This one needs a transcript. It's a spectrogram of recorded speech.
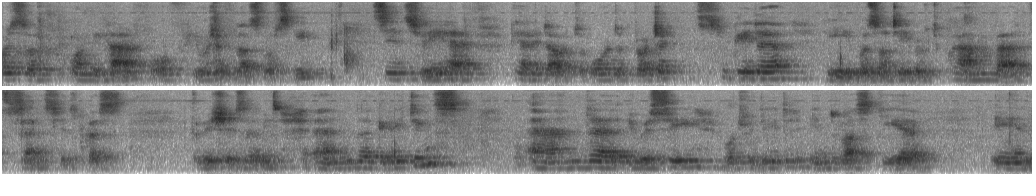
also on behalf of József Laszlowski, since we have carried out all the projects together. He was not able to come, but sends his best wishes and, and uh, greetings. And uh, you will see what we did in the last year in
